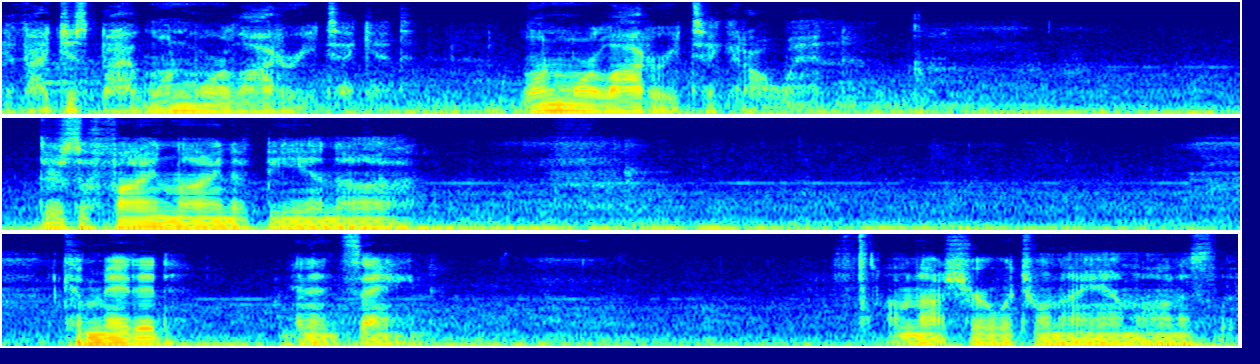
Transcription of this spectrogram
If I just buy one more lottery ticket, one more lottery ticket, I'll win. There's a fine line of being uh, committed and insane. I'm not sure which one I am, honestly.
